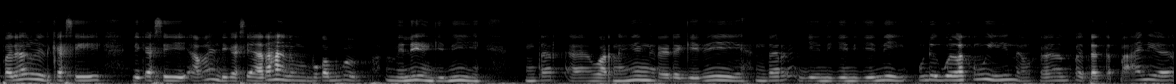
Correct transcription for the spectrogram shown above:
padahal udah dikasih dikasih apa dikasih arahan sama bokap gue milih yang gini ntar uh, warnanya ngereda gini ntar gini gini gini. Udah gue lakuin maka gue tetep aja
